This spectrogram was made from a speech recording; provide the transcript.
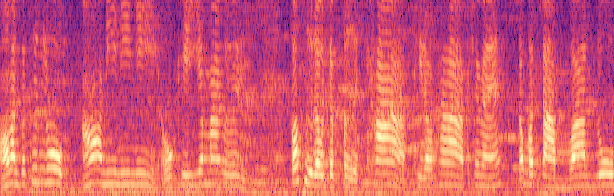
อ๋อ มันจะขึ้นรูป อ๋อ นี่นี่นี่ โอเค เยี่ยมมากเลย ก็คือเราจะเปิดภาพทีละภาพใช่ไหมแล้วก็จำว่ารูป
